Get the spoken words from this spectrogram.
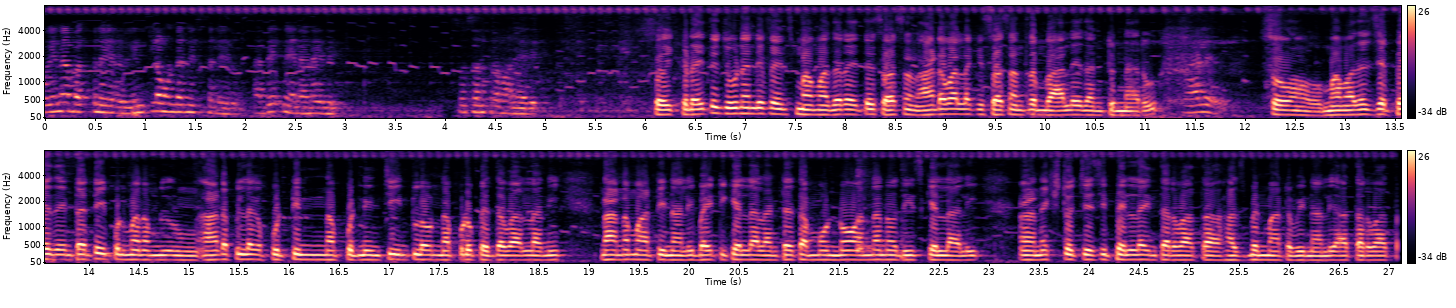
పోయినా బతకలేరు ఇంట్లో ఉండనిస్తలేరు. అదే నేను అనేది. స్వతంత్రం అనేది. సో ఇక్కడైతే చూడండి ఫ్రెండ్స్ మా మదర్ అయితే స్వసం ఆడవాళ్ళకి స్వతంత్రం రాలేదంటున్నారు. రాలేదు. సో మా మదర్ చెప్పేది ఏంటంటే ఇప్పుడు మనం ఆడపిల్లగా పుట్టినప్పటి నుంచి ఇంట్లో ఉన్నప్పుడు పెద్దవాళ్ళని నాన్న మాట వినాలి బయటికి వెళ్ళాలంటే తమ్ముడినో అన్ననో తీసుకెళ్ళాలి. నెక్స్ట్ వచ్చేసి పెళ్ళైన తర్వాత హస్బెండ్ మాట వినాలి ఆ తర్వాత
